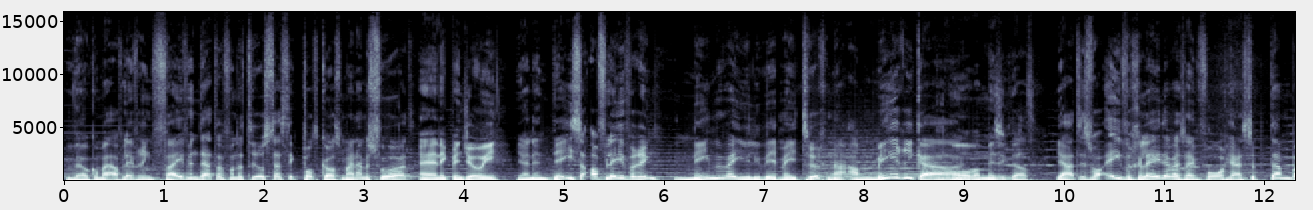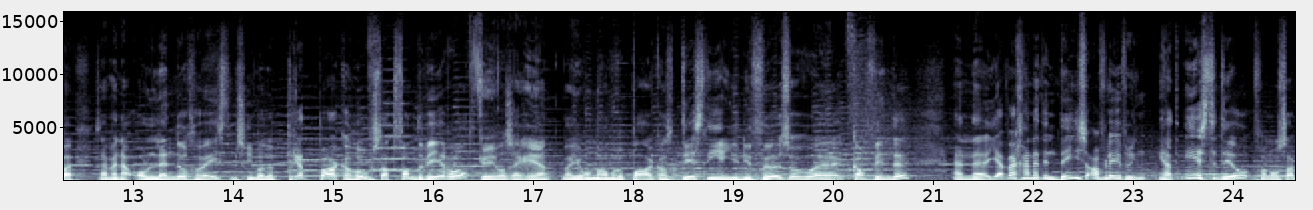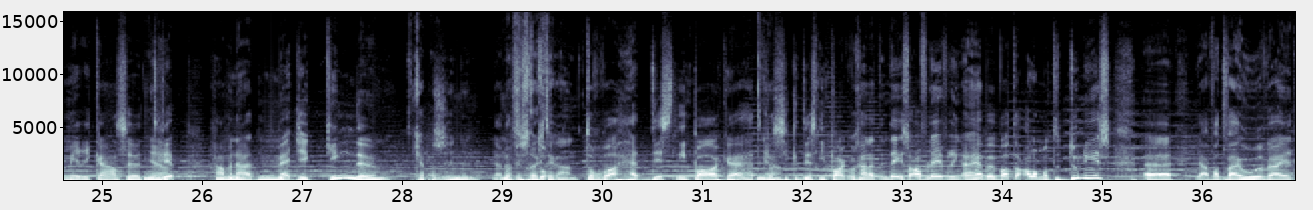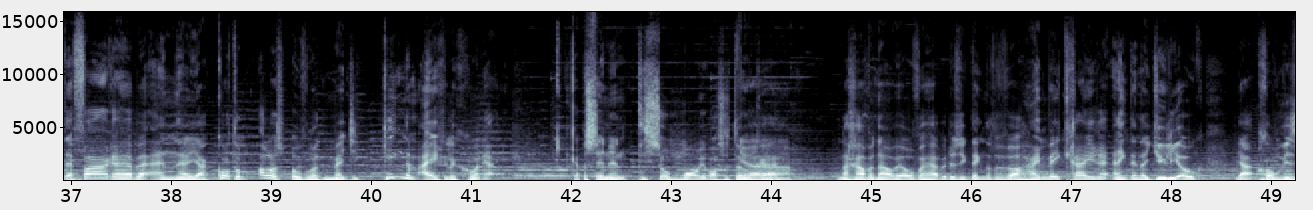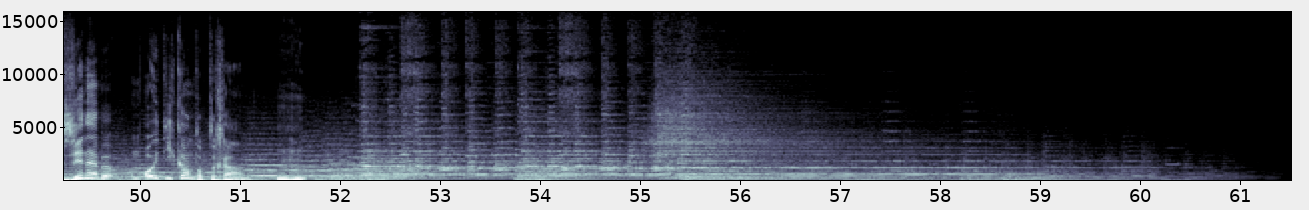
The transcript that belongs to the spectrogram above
Welkom bij aflevering 35 van de Trailstastic podcast. Mijn naam is Voort. En ik ben Joey. Ja, en in deze aflevering nemen wij jullie weer mee terug naar Amerika. Oh, wat mis ik dat. Ja, het is wel even geleden. We zijn vorig jaar in september zijn we naar Orlando geweest. Misschien wel de pretparken hoofdstad van de wereld. Kun je wel zeggen, ja? Waar je onder andere parken als Disney en Universal eh, kan vinden. En eh, ja, wij gaan het in deze aflevering, ja, het eerste deel van onze Amerikaanse Ja. trip, gaan we naar het Magic Kingdom. Ik heb er zin in Ja, om dat even is terug te gaan. Toch wel het Disneypark, hè? Het Ja. klassieke Disneypark. We gaan het in deze aflevering eh, hebben wat er allemaal te doen is. Eh, ja, wat wij, hoe wij het ervaren hebben. En eh, ja, kortom, alles over het Magic Kingdom eigenlijk gewoon. Ja, Ik heb er zin in. het is zo mooi was het ook, ja. hè? En daar gaan we het nou weer over hebben. Dus ik denk dat we wel heimwee krijgen. En ik denk dat jullie ook ja, gewoon weer zin hebben om ooit die kant op te gaan. Mhm.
